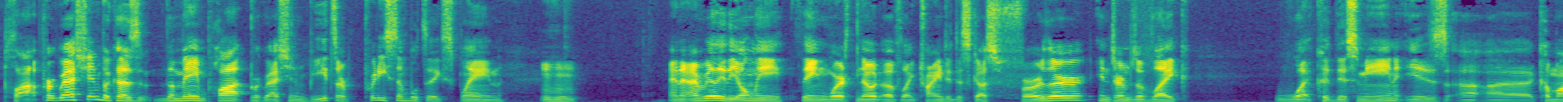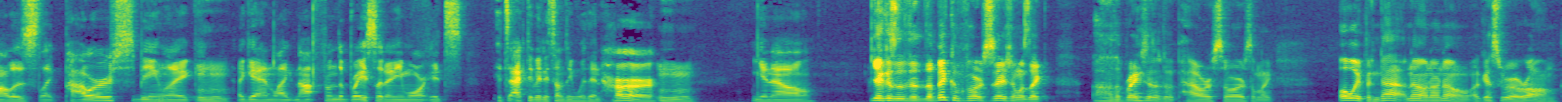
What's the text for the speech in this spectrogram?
plot progression because the main plot progression beats are pretty simple to explain. mhm. And I really the only thing worth note of like trying to discuss further in terms of like what could this mean is uh, uh Kamala's like powers being like Mhm. again like not from the bracelet anymore. It's it's activated something within her, Mhm. you know. Yeah, because the the big conversation was like, "Oh, the bracelet are the power source." I'm like, "Oh wait, but no, no, no, no. I guess we were wrong."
